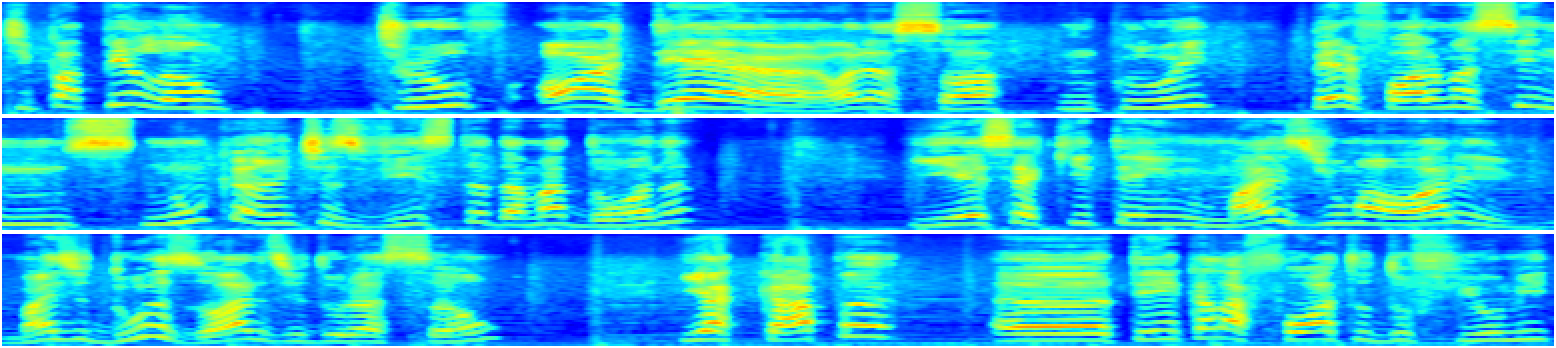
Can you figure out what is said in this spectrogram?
de papelão. Truth or Dare, olha só, inclui performance nunca antes vista da Madonna. E esse aqui tem mais de uma hora, mais de duas horas de duração. E a capa uh, tem aquela foto do filme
